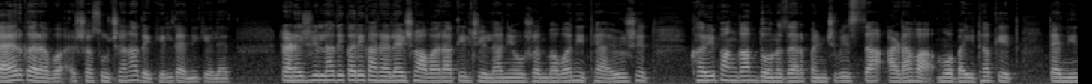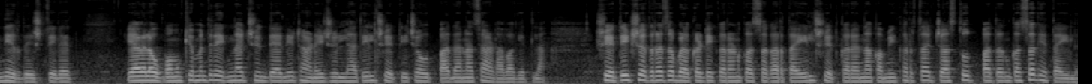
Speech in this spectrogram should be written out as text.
तयार करावं अशा सूचना देखील त्यांनी केल्यात. ठाणे जिल्हाधिकारी कार्यालयाच्या आवारातील जिल्हा नियोजन भवन इथे आयोजित खरीप हंगाम दोन हजार पंचवीसचा आढावा व बैठकीत त्यांनी निर्देश दिलेत. यावेळेला उपमुख्यमंत्री एकनाथ शिंदे यांनी ठाणे जिल्ह्यातील शेतीच्या उत्पादनाचा आढावा घेतला. शेती क्षेत्राचं बळकटीकरण कसं करता येईल? शेतकऱ्यांना कमी खर्चात जास्त उत्पादन कसं घेता येईल?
